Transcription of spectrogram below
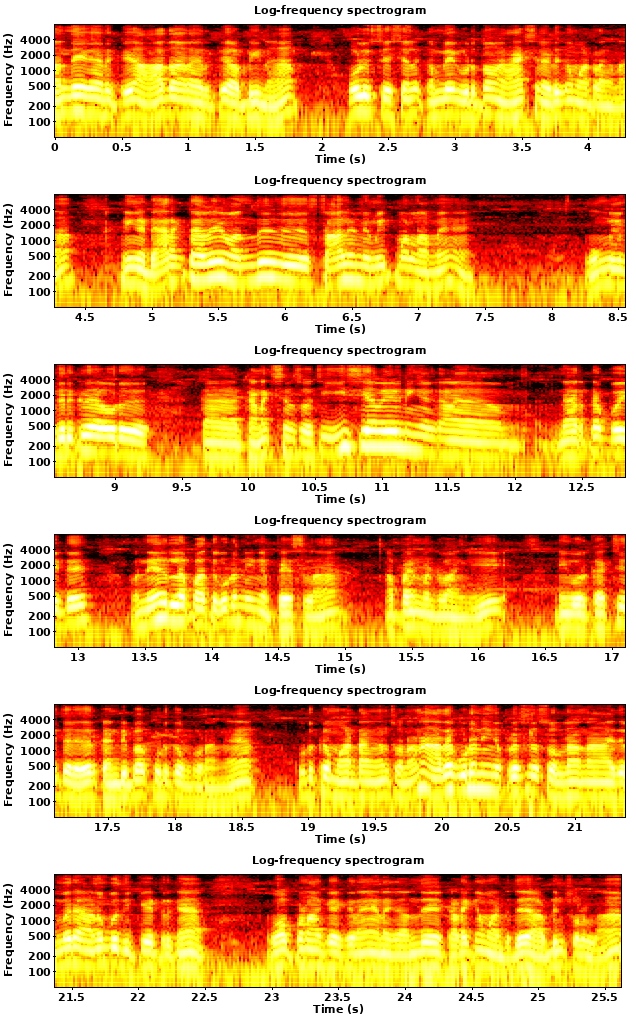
சந்தேகம் இருக்குது ஆதாரம் இருக்குது அப்படின்னா போலீஸ் ஸ்டேஷனில் கம்ப்ளைண்ட் கொடுத்தோம் ஆக்ஷன் எடுக்க மாட்டாங்கன்னா நீங்கள் டேரெக்டாகவே வந்து ஸ்டாலினை மீட் பண்ணலாமே. உங்களுக்கு இருக்கிற ஒரு கனெக்ஷன்ஸ் வச்சு ஈஸியாகவே நீங்கள் டேரெக்டாக போயிட்டு நேரில் பார்த்து கூட நீங்கள் பேசலாம். அப்பாயின்மெண்ட் வாங்கி நீங்கள் ஒரு கட்சி தலைவர் கண்டிப்பாக கொடுக்க போகிறாங்க கொடுக்க மாட்டாங்கன்னு சொன்னாங்கன்னா அதை கூட நீங்கள் ப்ரெஸ்ஸில் சொல்லலாம். நான் இதுமாரி அனுமதி கேட்டிருக்கேன். ஓப்பனாக கேட்குறேன். எனக்கு வந்து கிடைக்க மாட்டுது அப்படின்னு சொல்லலாம்.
